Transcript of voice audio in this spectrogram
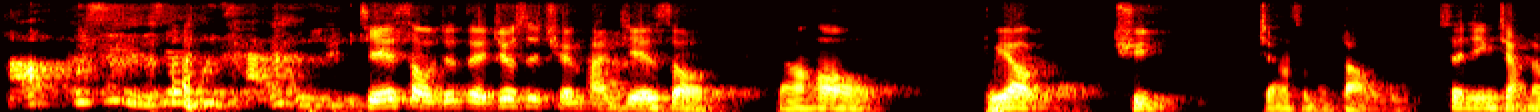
好，不是女生不讲理，接受就对，就是全盘接受，然后不要去讲什么道理。圣经讲的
